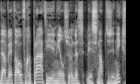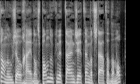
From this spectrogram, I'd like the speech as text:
daar werd over gepraat hier in Hilsum. Daar, snapten ze niks van. Hoezo ga je dan spandoek in de tuin zetten? En wat staat daar dan op?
